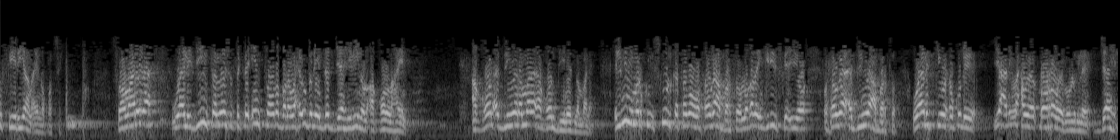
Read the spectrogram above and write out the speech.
u fiiriyaan ay noqotay. Soomaalida waalidiinta meesha tagtay intooda badan waxay u badan yihiin dad jaahiliin oon aqoon lahayn. Aqoon adduunyana male aqoon diineedna male ilmihii markuu iskuolka tago waxoogaa barto luqada ingiriiska iyo waxoogaa adduunyaha barto waalidkii wuxuu ku dhihi yani waxa wey dhooro wey bu leeyahy jaahil.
